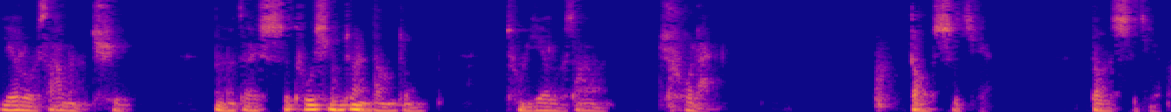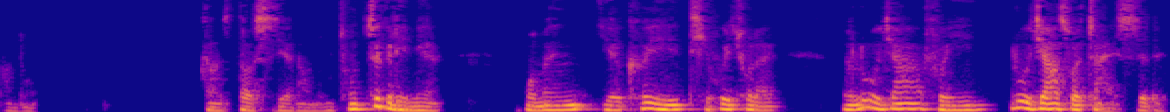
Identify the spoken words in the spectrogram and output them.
耶路撒冷去，那么在使徒行传当中从耶路撒冷出来到世界，到世界当中，到到世界当中，从这个里面我们也可以体会出来，呃，路加福音路加所展示的，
